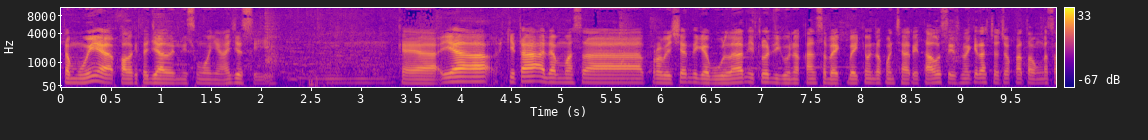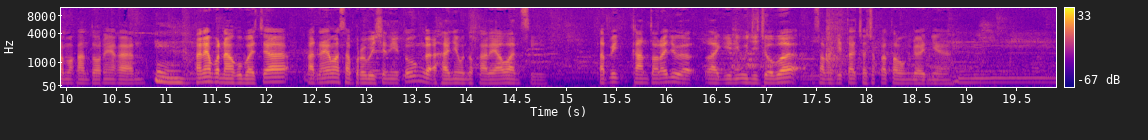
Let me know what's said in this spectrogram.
temui ya kalau kita jalani semuanya aja sih. Kayak ya kita ada masa probation tiga bulan itu digunakan sebaik-baiknya untuk mencari tahu sih sebenarnya kita cocok atau enggak sama kantornya kan Hmm. karena yang pernah aku baca katanya masa probation itu nggak hanya untuk karyawan sih tapi kantornya juga lagi diuji coba sama kita cocok atau enggaknya Hmm.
